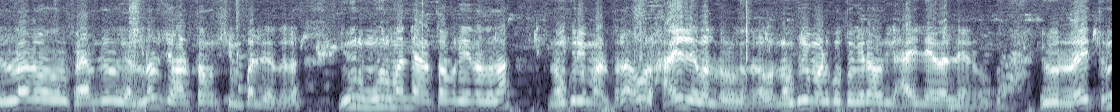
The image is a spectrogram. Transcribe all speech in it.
ಎಲ್ಲರೂ ಅವ್ರ ಫ್ಯಾಮಿಲಿ ಎಲ್ಲರೂ ಅಣ್ತಂಬ್ರು ಸಿಂಪಲ್ ಇದ್ದಾರೆ. ಇವ್ರು ಮೂರು ಮಂದಿ ಅಣ್ತಂಬ್ರು ಏನದಲ್ಲ ನೌಕರಿ ಮಾಡ್ತಾರೆ. ಅವ್ರು ಹೈ ಲೆವೆಲ್ದೊಳಗೆ ಅದಾರ ಅವ್ರು ನೌಕರಿ ಮಾಡ್ಕೋತ ಹೋಗ್ಯಾರ ಅವ್ರಿಗೆ ಹೈ ಲೆವೆಲ್ ಏನಬೇಕು ಇವ್ರು ರೈತರು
